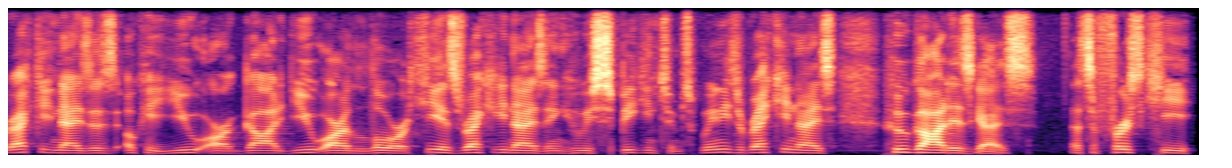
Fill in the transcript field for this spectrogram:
recognizes, okay, you are God, you are Lord. He is recognizing who he's speaking to him. So we need to recognize who God is, guys. That's the first key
